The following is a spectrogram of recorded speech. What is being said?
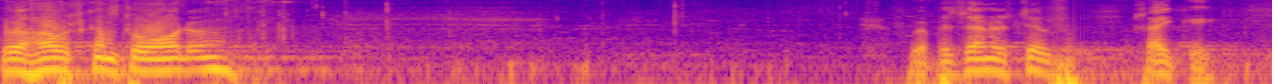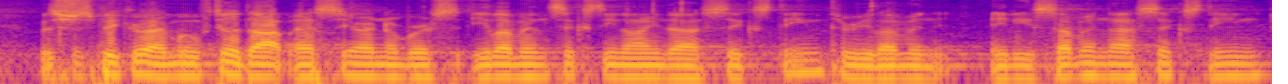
Will the House come to order? Representative Saiki. Mr. Speaker, I move to adopt SCR numbers 1169-16 through 1187-16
